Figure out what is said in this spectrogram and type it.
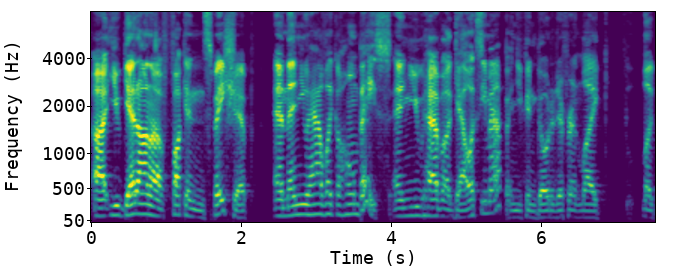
Uh, you get on a fucking spaceship, and then you have like a home base, and you have a galaxy map, and you can go to different like like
